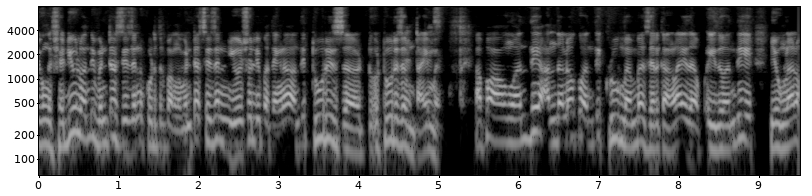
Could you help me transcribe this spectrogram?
இவங்க ஷெட்யூல் வந்து வின்டர் சீசன் கொடுத்துருப்பாங்க. வின்டர் சீசன் யூஸ்வலி பாத்தீங்கன்னா வந்து டூரிஸ் டூரிசம் டைம் அப்போ அவங்க வந்து அந்த அளவுக்கு வந்து க்ரூ மெம்பர்ஸ் இருக்காங்களா? இது இது வந்து இவங்களால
